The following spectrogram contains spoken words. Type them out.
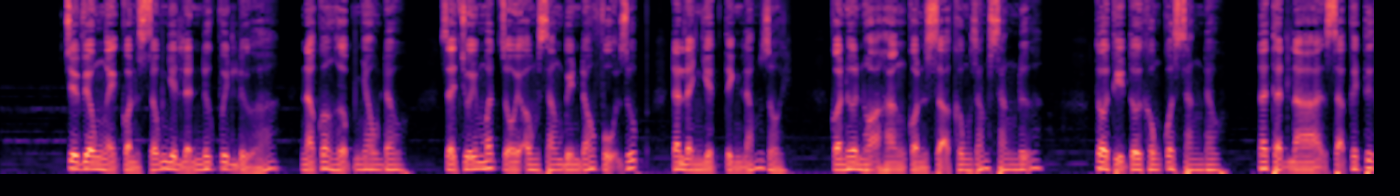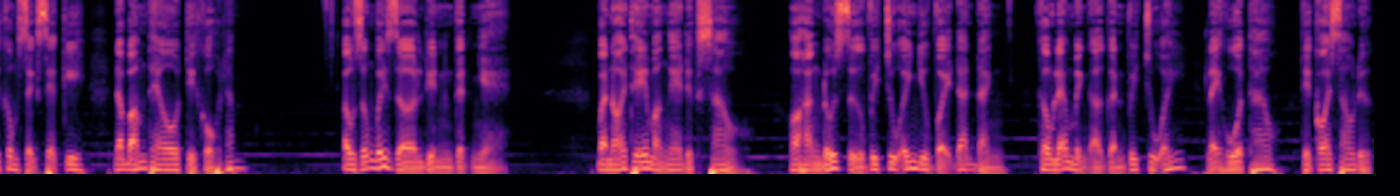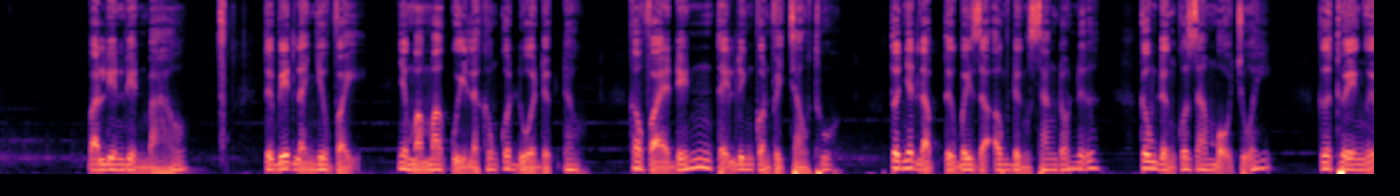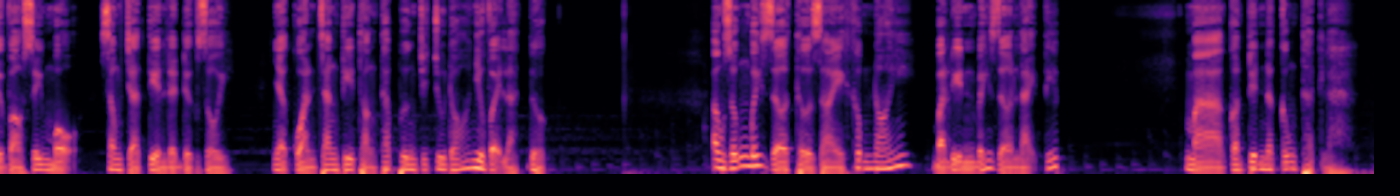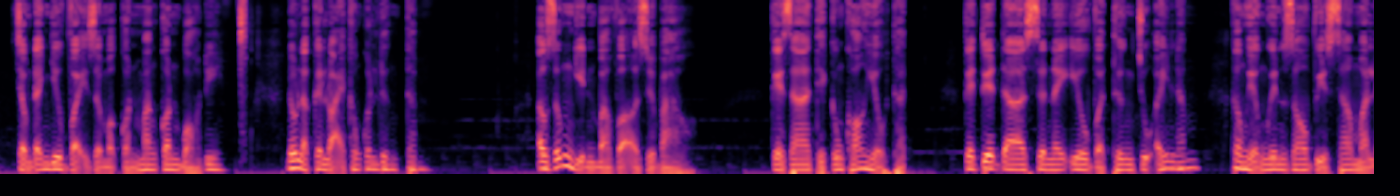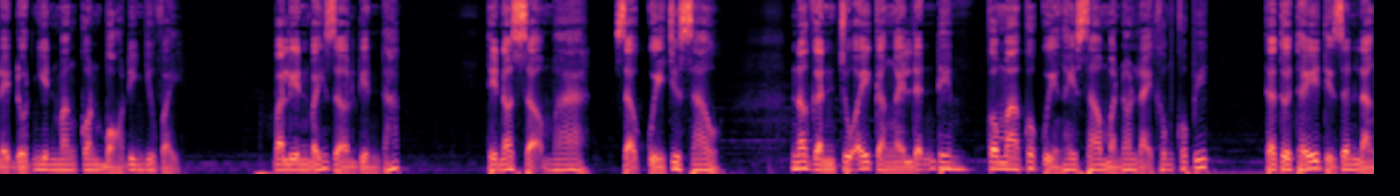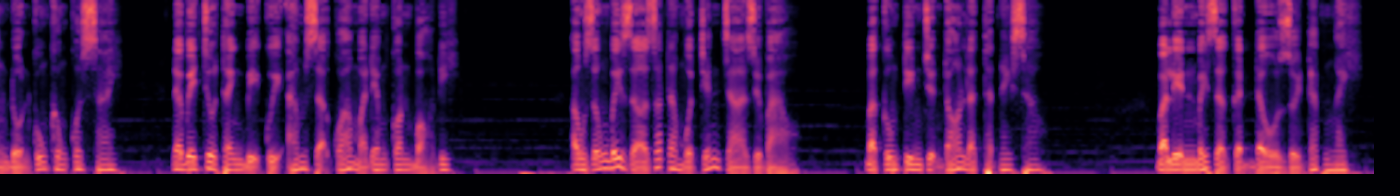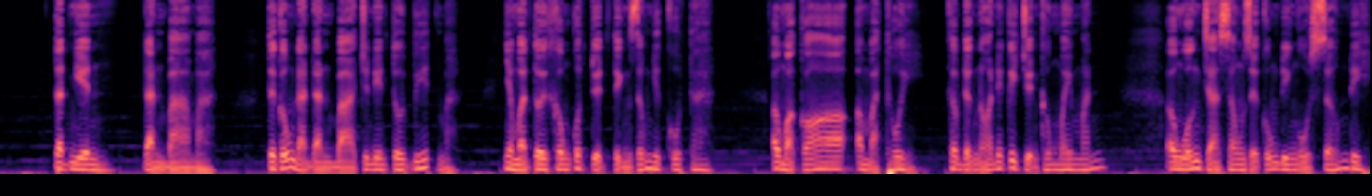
Chơi với ông ngày còn sống như lẫn nước với lửa, Nào có hợp nhau đâu. Giờ chú ấy mất rồi, ông sang bên đó phụ giúp, Đã là nhiệt tình lắm rồi. Còn hơn họ hàng còn sợ không dám sang nữa. Tôi thì tôi không có sang đâu. Nói thật là sợ cái thứ không sạch sẽ kia đã bám theo thì khổ lắm. Ông Dũng bấy giờ liền gật nhẹ. Bà nói thế mà nghe được sao? Họ hàng đối xử với chú ấy như vậy đã đành. Không lẽ mình ở gần với chú ấy, Lại hùa thao, Thì coi sao được? Bà Liên liền bảo, Tôi biết là như vậy, Nhưng mà ma quỷ là không có đùa được đâu. Không phải đến thầy Linh còn phải chào thua. Tôi nhất lập từ bây giờ ông đừng sang đó nữa. Công đừng có ra mộ chuỗi ấy. Cứ thuê người vào xây mộ, Xong trả tiền là được rồi. Nhà quản trang thi thoảng thắp hương cho chú đó, Như vậy là được. Ông Dũng bấy giờ thở dài không nói. Bà Liên bấy giờ lại tiếp, Mà con Tuyên nó cũng thật là, Chồng đã như vậy rồi mà còn mang con bỏ đi. Đó là cái loại không có lương tâm. Ông Dũng nhìn bà vợ rồi bảo Kể ra thì cũng khó hiểu thật. Cái Tuyết uh, à, xưa nay yêu và thương chú ấy lắm. Không hiểu nguyên do vì sao mà lại đột nhiên mang con bỏ đi như vậy. Bà liền bấy giờ liền đáp Thì nó sợ ma Sợ quỷ chứ sao? Nó gần chú ấy cả ngày lẫn đêm Có ma có quỷ hay sao mà nó lại không có biết? Theo tôi thấy thì dân làng đồn cũng không có sai. Nếu biết chú Thanh bị quỷ ám sợ quá mà đem con bỏ đi. Ông Dũng bấy giờ rót ra một chén trà rồi bảo, Bà không tin chuyện đó là thật hay sao? Bà liền bấy giờ gật đầu rồi đáp ngay, Tất nhiên, đàn bà mà. Tôi cũng là đàn bà cho nên tôi biết mà. Nhưng mà tôi không có tuyệt tình giống như cô ta. Ông mà có Ông mà thôi, Không được nói đến cái chuyện không may mắn. Ông uống trà xong rồi cũng đi ngủ sớm đi.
